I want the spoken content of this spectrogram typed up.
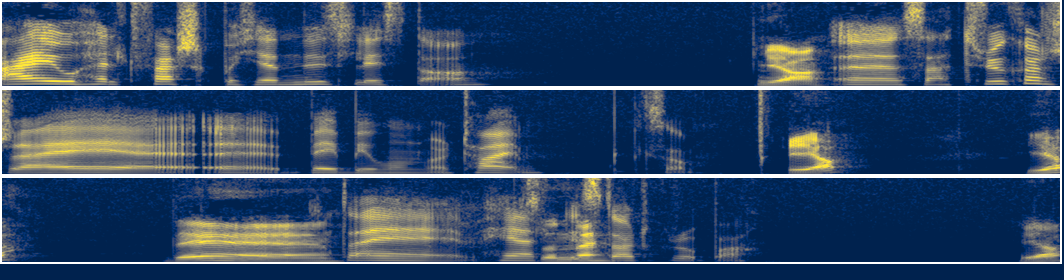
Jeg er jo helt fersk på kjendislista, Ja. uh, så jeg tror kanskje jeg er uh, Baby One More Time. Liksom. Ja. Ja. Det det er helt i startgropa. Ja.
